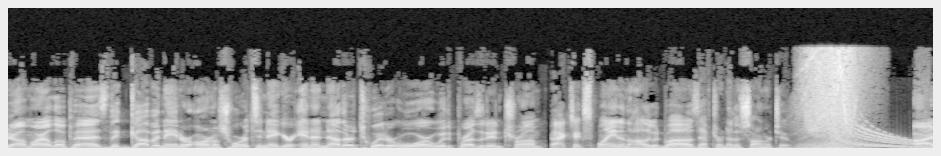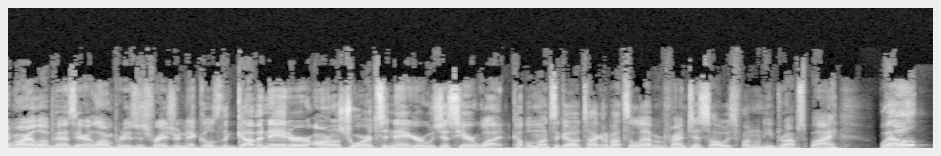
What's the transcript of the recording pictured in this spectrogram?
On Mario Lopez, the governor Arnold Schwarzenegger in another Twitter war with President Trump. Back to explain in the Hollywood Buzz after another song or two. All right, Mario Lopez here, along with producers Fraser Nichols. The governor Arnold Schwarzenegger was just here, what, a couple months ago, talking about Celeb Apprentice. Always fun when he drops by. Well,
